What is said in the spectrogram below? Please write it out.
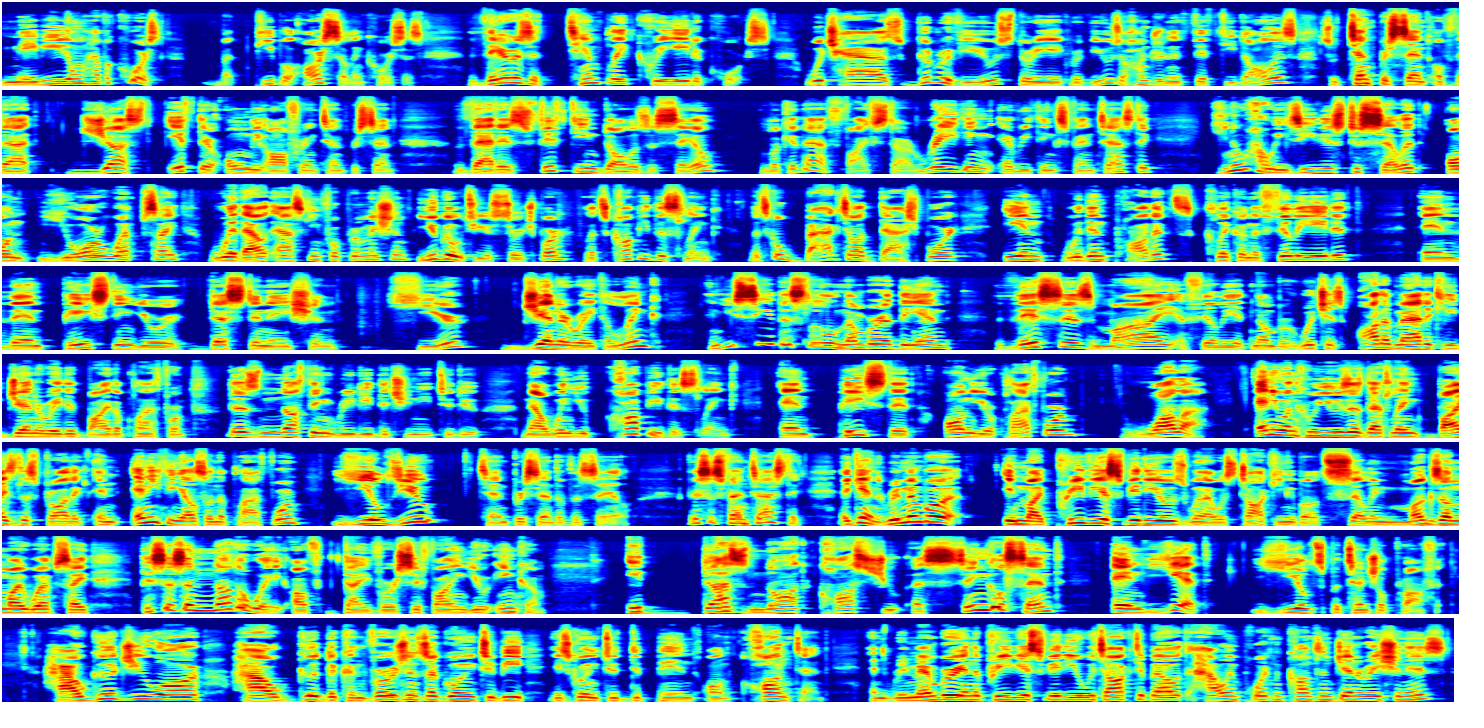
Maybe you don't have a course, but people are selling courses. There's a template creator course which has good reviews 38 reviews, $150. So 10% of that, just if they're only offering 10%, that is $15 a sale. Look at that five star rating, everything's fantastic. You know how easy it is to sell it on your website without asking for permission? You go to your search bar. Let's copy this link. Let's go back to our dashboard in within products, click on affiliated, and then pasting your destination here, generate a link, and you see this little number at the end? This is my affiliate number, which is automatically generated by the platform. There's nothing really that you need to do. Now, when you copy this link and paste it on your platform, voila. Anyone who uses that link buys this product and anything else on the platform yields you 10% of the sale. This is fantastic. Again, remember in my previous videos when I was talking about selling mugs on my website, this is another way of diversifying your income. It does not cost you a single cent and yet yields potential profit. How good you are, how good the conversions are going to be is going to depend on content. And remember in the previous video we talked about how important content generation is?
